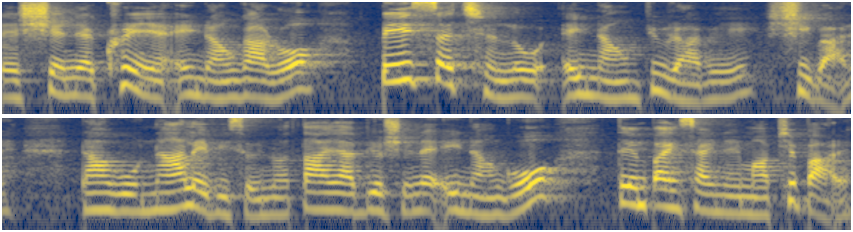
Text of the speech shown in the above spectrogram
နဲ့ရှင်တဲ့ခရစ်ယာန်အိမ်အောင်ကတော့ပေးဆက်ခြင်းလို့အိမ်အောင်ပြုတာပဲရှိပါတယ်။ ဒါကိုနားလည်ပြီဆိုရင်တော့တာယာပြုရှင်တဲ့အိမ်အောင်ကိုတင်ပိုင်ဆိုင်နိုင်မှာဖြစ်ပါတယ်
